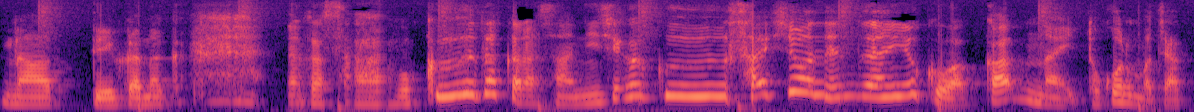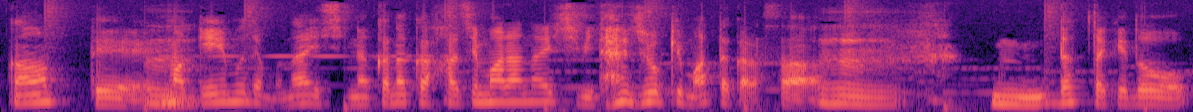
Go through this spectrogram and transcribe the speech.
なっていうか、なんか、なんかさ、僕だからさ、西学、最初は全然よくわかんないところも若干あって、うん。まあゲームでもないし、なかなか始まらないしみたいな状況もあったからさ、うん。うん、だったけど、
